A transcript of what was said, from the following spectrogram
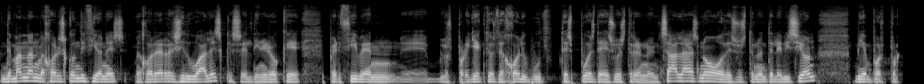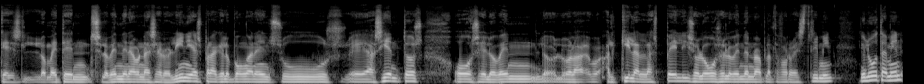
demandan mejores condiciones, mejores residuales, que es el dinero que perciben eh, los proyectos de Hollywood después de su estreno en salas ¿no? o de su estreno en televisión, bien pues porque lo meten, se lo venden a unas aerolíneas para que lo pongan en sus eh, asientos o se lo ven, lo, alquilan las pelis o luego se lo venden a una plataforma de streaming. Y luego también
